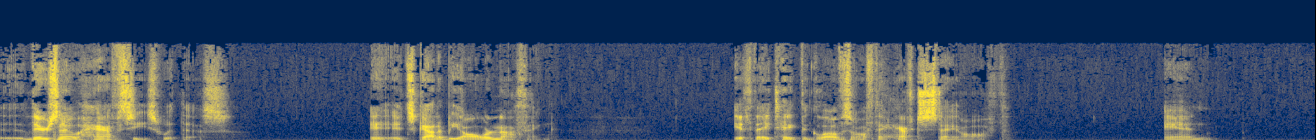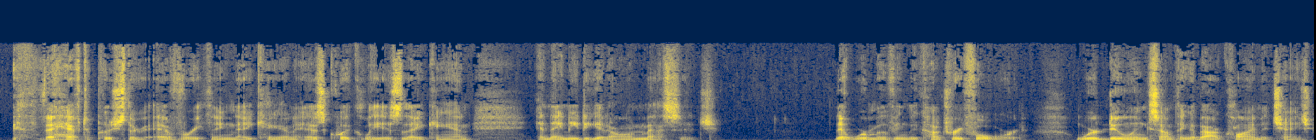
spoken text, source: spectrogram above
there's no halfsies with this. It's got to be all or nothing. If they take the gloves off, they have to stay off. And they have to push through everything they can as quickly as they can. And they need to get on message that we're moving the country forward. We're doing something about climate change.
